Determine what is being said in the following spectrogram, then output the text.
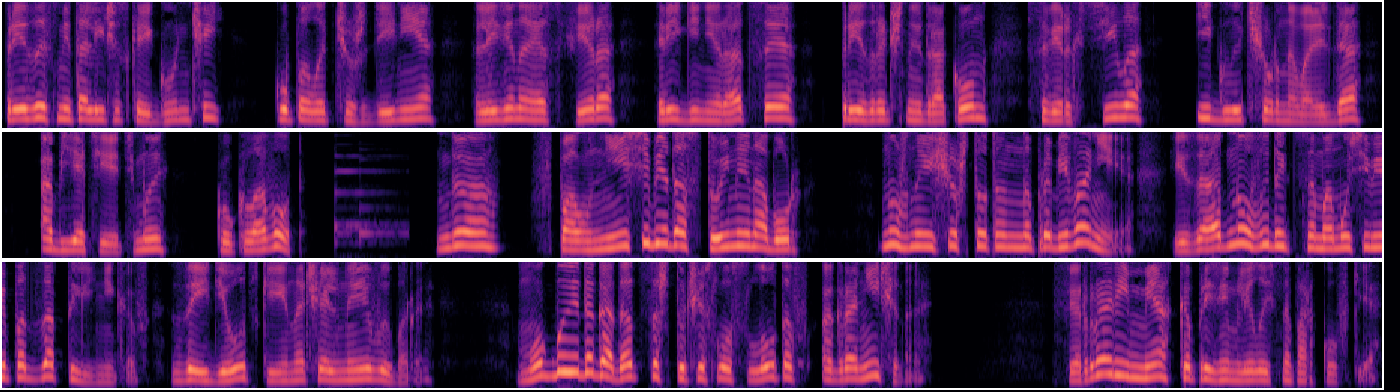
призыв металлической гончей, купол отчуждения, ледяная сфера, регенерация, призрачный дракон, сверхсила, иглы черного льда — объятие тьмы, кукловод. Да, вполне себе достойный набор. Нужно еще что-то на пробивание и заодно выдать самому себе подзатыльников за идиотские начальные выборы. Мог бы и догадаться, что число слотов ограничено. Феррари мягко приземлилась на парковке.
